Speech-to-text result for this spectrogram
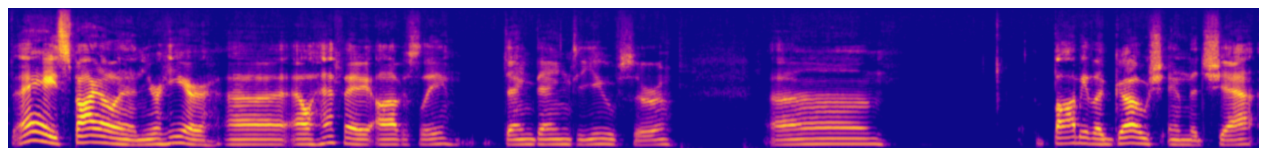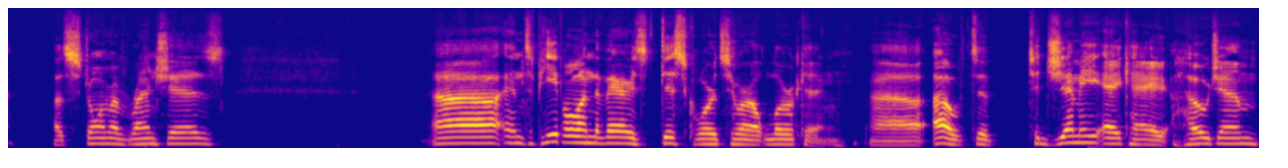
hey, Spiralin, you're here. Uh, El Jefe, obviously. Dang dang to you, sir. Um, Bobby Lagauche in the chat. A storm of wrenches. Uh, and to people in the various discords who are lurking. Uh, oh, to to Jimmy, aka Hojim.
